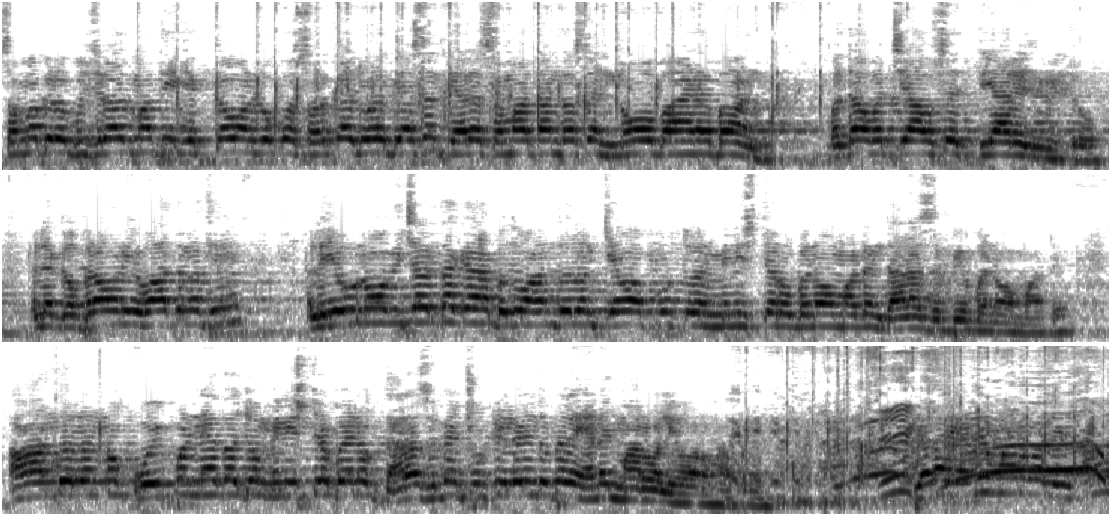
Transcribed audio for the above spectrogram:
સમગ્ર ગુજરાતમાંથી એકાવન લોકો સરકાર જોડે બેસે ત્યારે સમાધાન થશે નો બાણે બંધ. બધા વચ્ચે આવશે ત્યારે જ મિત્રો. એટલે ગભરાવાની વાત નથી. એટલે એવું ન વિચારતા કે આ બધું આંદોલન કેવા પૂરતું મિનિસ્ટરો બનવા માટે ધારાસભ્યો બનવા માટે. આ આંદોલનનો કોઈ પણ નેતા જો મિનિસ્ટર બન્યો ધારાસભ્ય છૂટી લઈને તો પેલા એને જ મારવા લેવાનો આપણે. પેલા એને મારવા લઈશું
